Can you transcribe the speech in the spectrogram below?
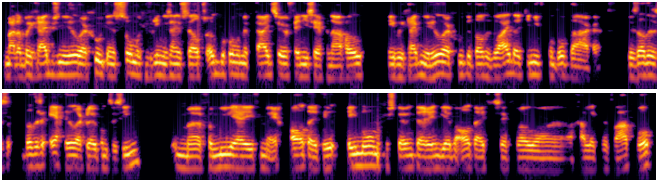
Maar dat begrijpen ze nu heel erg goed. En sommige vrienden zijn zelfs ook begonnen met kitesurfen. En die zeggen, nou Ro, ik begrijp nu heel erg goed dat als het waait, dat je niet komt opdagen. Dus dat is, dat is echt heel erg leuk om te zien. Mijn familie heeft me echt altijd heel, enorm gesteund daarin. Die hebben altijd gezegd, Ro, eh, ga lekker het water op.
